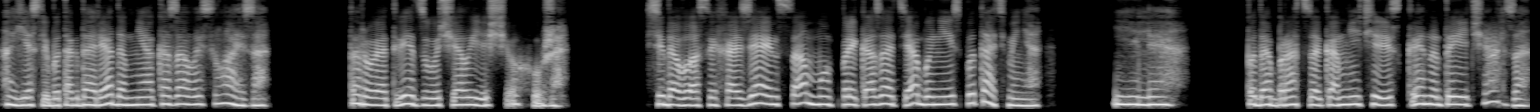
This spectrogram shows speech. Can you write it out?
А если бы тогда рядом не оказалась Лайза? Второй ответ звучал еще хуже. Седовласый хозяин сам мог приказать Абы не испытать меня. Или Подобраться ко мне через Кеннета и Чарльза?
